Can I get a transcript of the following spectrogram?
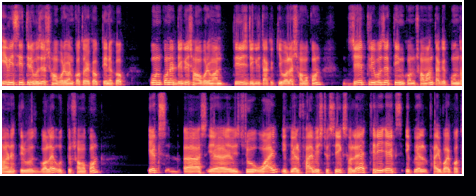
ABC ত্রিভুজের সমপরিমাণ কত একক? তিন একক। কোন কোণের ডিগ্রি সমপরিমাণ? তিরিশ ডিগ্রি তাকে কি বলে? সমকোণ। যে ত্রিভুজের তিন কোণ সমান, তাকে কোন ধরনের ত্রিভুজ বলে? উত্তর সমকোণ। X is two Y equal five is two six হলে three X equal five Y কত?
